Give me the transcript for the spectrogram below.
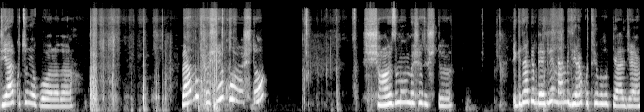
Diğer kutum yok bu arada. Ben bu köşeye koymuştum. Şarjım 15'e düştü. İki dakika bekleyin ben bir diğer kutuyu bulup geleceğim.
